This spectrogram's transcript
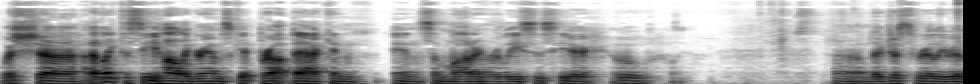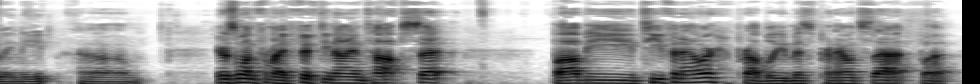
Wish, uh, I'd like to see holograms get brought back in, in some modern releases here. Ooh. Um, they're just really, really neat. Um, here's one for my 59 Topps set. Bobby Tiefenauer, probably mispronounced that, but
